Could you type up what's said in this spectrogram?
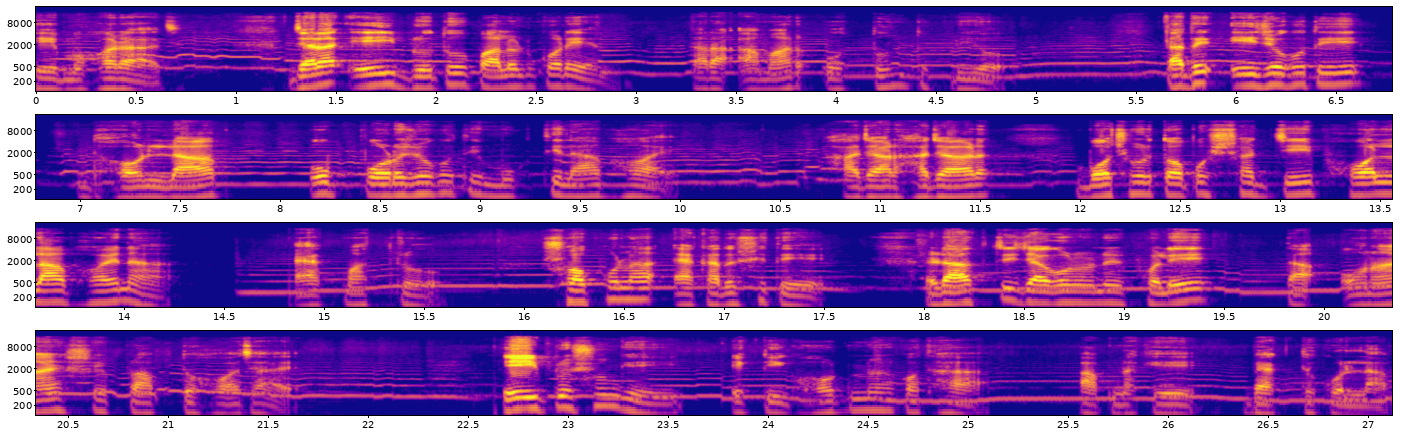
হে মহারাজ, যারা এই ব্রত পালন করেন, তারা আমার অত্যন্ত প্রিয়। তাদের এই জগতে ধন লাভ ও পরজগতে মুক্তি লাভ হয়। হাজার হাজার বছর তপস্যার যে ফল লাভ হয় না, একমাত্র সফলা একাদশীতে রাত্রি জাগরণের ফলে তা অনায়াসে প্রাপ্ত হওয়া যায়। এই প্রসঙ্গেই একটি ঘটনার কথা আপনাকে ব্যক্ত করলাম।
